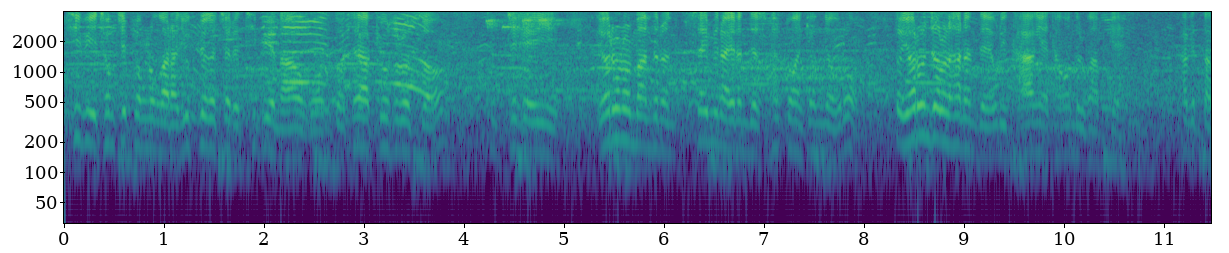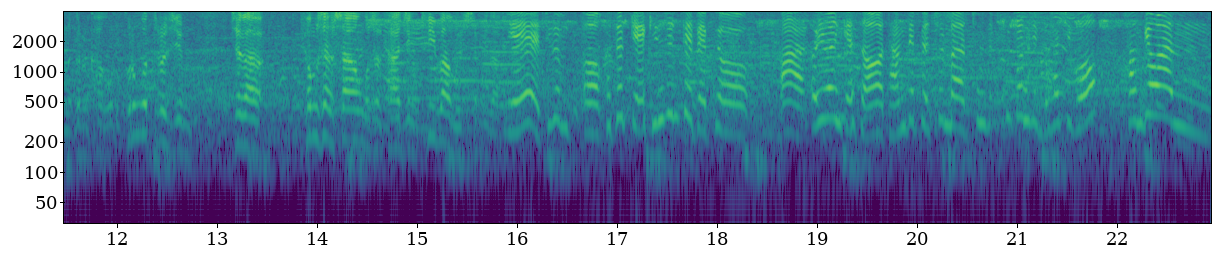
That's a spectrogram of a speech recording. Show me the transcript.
TV 정치평론가라 600여짜리 TV에 나오고 또 대학 교수로서 국제회의 여론을 만드는 세미나 이런 데서 활동한 경력으로 또 여론전을 하는데 우리 당의 당원들과 함께 하겠다는 그런 각오로 그런 것들을 지금 제가 평생 쌓은 것을 다 지금 투입하고 있습니다. 예, 지금 어, 그저께 김진태 대표, 아, 의원께서 당 대표 출마 출- 출정진도 하시고 황교안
